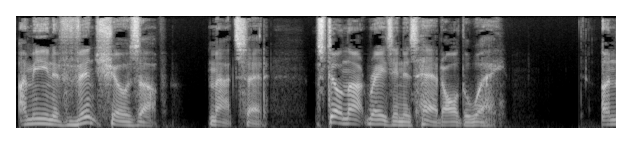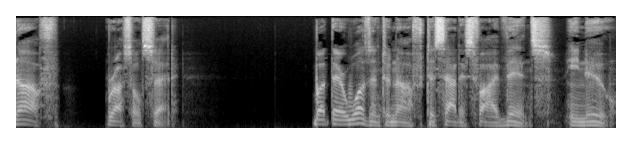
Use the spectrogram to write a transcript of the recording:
I mean, if Vince shows up, Matt said, still not raising his head all the way. Enough, Russell said. But there wasn't enough to satisfy Vince, he knew.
